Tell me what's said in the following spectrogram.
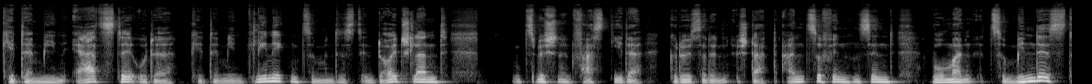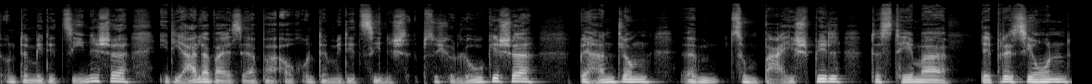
Ketaminärzte oder Ketaminkliniken, zumindest in Deutschland, inzwischen in fast jeder größeren Stadt anzufinden sind, wo man zumindest unter medizinischer, idealerweise aber auch unter medizinisch-psychologischer Behandlung ähm, zum Beispiel das Thema Depression,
